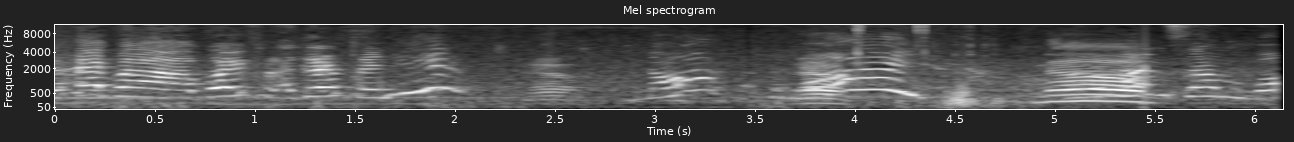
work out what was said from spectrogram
You have a boyfriend, a girlfriend here? No. Why? No. Handsome boy.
